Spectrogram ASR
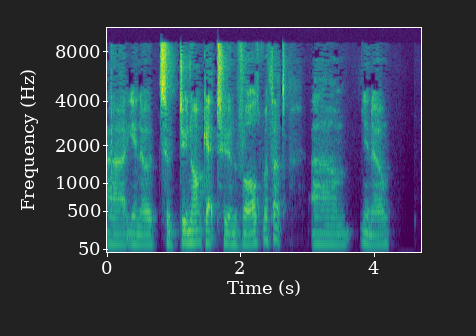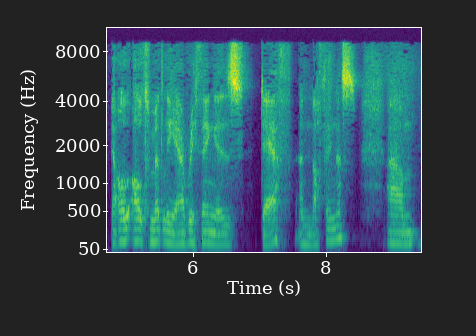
uh, you know, so do not get too involved with it. Um, you know, ultimately everything is death and nothingness. Um,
